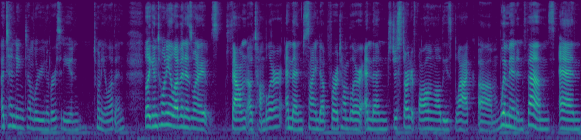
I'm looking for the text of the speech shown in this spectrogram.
attending Tumblr University in 2011, like in 2011 is when I found a Tumblr and then signed up for a Tumblr and then just started following all these black um, women and femmes and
